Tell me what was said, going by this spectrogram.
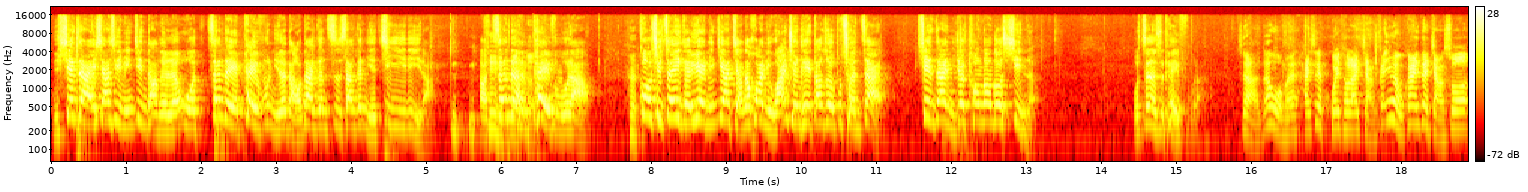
你现在还相信民进党的人，我真的也佩服你的脑袋跟智商跟你的记忆力啦，啊，真的很佩服啦。过去这一个月，民进党讲的话，你完全可以当做不存在，现在你就通通都信了，我真的是佩服啦。是啊，那我们还是回头来讲，因为我刚才在讲说，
